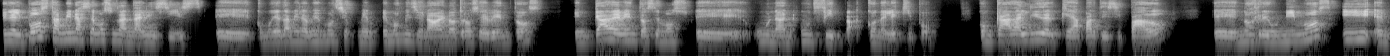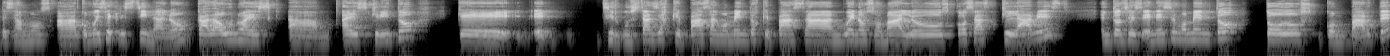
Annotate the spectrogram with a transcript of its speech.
En el post también hacemos un análisis, eh, como ya también lo hemos mencionado en otros eventos, en cada evento hacemos eh, un feedback con el equipo. Con cada líder que ha participado, eh, nos reunimos y empezamos a, como dice Cristina, ¿no? Cada uno ha, ha, escrito que eh, circunstancias que pasan, momentos que pasan, buenos o malos, cosas claves. Entonces, en ese momento, todos comparten.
